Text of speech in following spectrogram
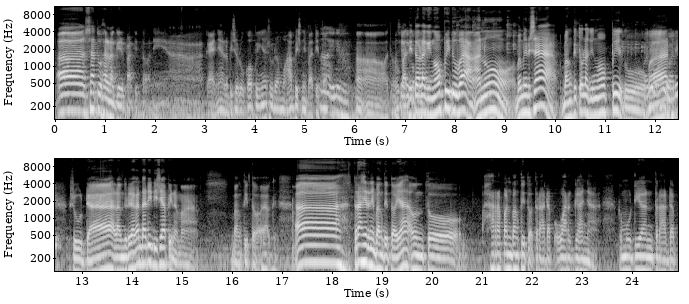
Uh, satu hal lagi Pak Tito nih Ah, kayaknya lebih suruh kopinya sudah mau habis nih Pak Tito Nah, ini nih. Tuh. Masih Pak Tito kopi. lagi ngopi tuh bang anu pemirsa Bang Tito lagi ngopi tuh kan waduh. sudah alhamdulillah kan tadi disiapin sama Bang Tito ya oke Ah, terakhir nih Bang Tito ya untuk harapan Bang Tito terhadap warganya kemudian terhadap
